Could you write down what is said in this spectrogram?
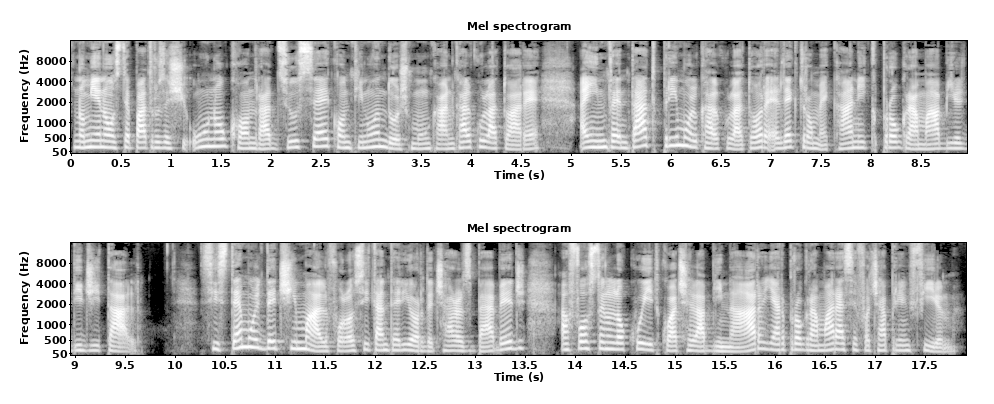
În 1941, Conrad Zuse, continuându-și munca în calculatoare, a inventat primul calculator electromecanic programabil digital. Sistemul decimal folosit anterior de Charles Babbage a fost înlocuit cu acela binar, iar programarea se făcea prin film.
